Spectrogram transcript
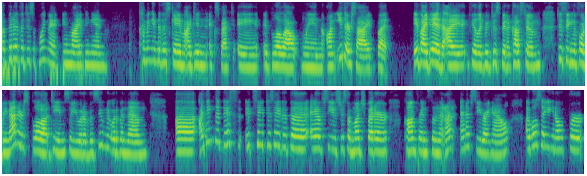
a bit of a disappointment, in my opinion. Coming into this game, I didn't expect a, a blowout win on either side, but if I did, I feel like we've just been accustomed to seeing the 49ers blowout teams, so you would have assumed it would have been them. Uh, I think that this, it's safe to say that the AFC is just a much better conference than the N- NFC right now. I will say, you know, for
